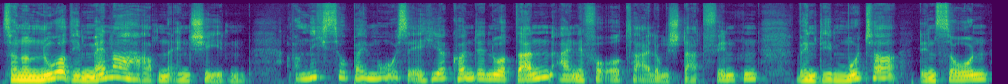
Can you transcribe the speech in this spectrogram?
sondern nur die Männer haben entschieden. Aber nicht so bei Mose. Hier konnte nur dann eine Verurteilung stattfinden, wenn die Mutter den Sohn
